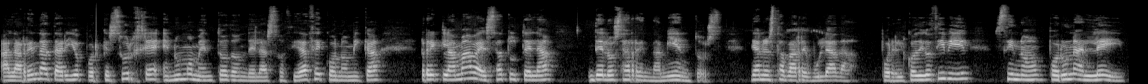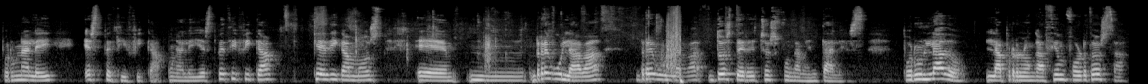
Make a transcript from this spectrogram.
al arrendatario porque surge en un momento donde la sociedad económica reclamaba esa tutela de los arrendamientos. Ya no estaba regulada por el Código Civil, sino por una ley, por una ley específica, una ley específica que, digamos, eh, mm, regulaba, regulaba dos derechos fundamentales. Por un lado, la prolongación forzosa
